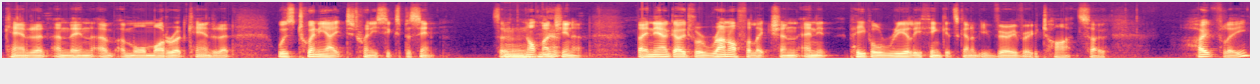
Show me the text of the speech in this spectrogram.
candidate and then a, a more moderate candidate, was twenty eight to twenty six percent. So not much in it. They now go to a runoff election, and it, people really think it's going to be very very tight. So hopefully,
